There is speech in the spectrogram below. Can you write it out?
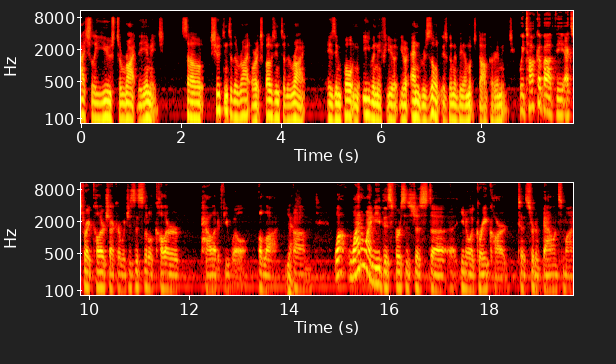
actually used to write the image. So shooting to the right or exposing to the right is important even if your, your end result is going to be a much darker image. We talk about the X-Rite color checker, which is this little color palette, if you will, a lot. Yeah. Um, why, why do I need this versus just uh, you know a gray card to sort of balance my,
